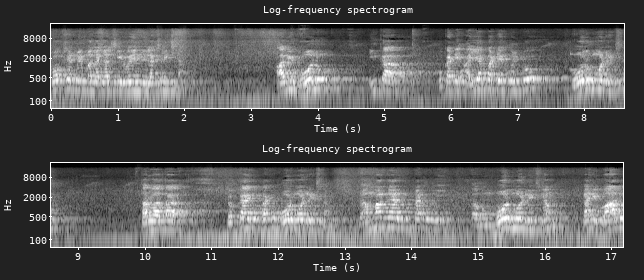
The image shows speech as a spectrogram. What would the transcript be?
కోప్షన్ మెంబర్లకు కలిసి ఇరవై ఎనిమిది లక్షలు ఇచ్చిన. అవి ఓను ఇంకా ఒకటి అయ్యప్ప టెంపుల్కు బోరు మోటర్ ఇచ్చిన. తర్వాత చొక్కాయ గుట్టకు బోర్ మోటర్ ఇచ్చినాం. బ్రహ్మంగారి గుట్టకు బోరు మోటర్ ఇచ్చినాం. కానీ వాళ్ళు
